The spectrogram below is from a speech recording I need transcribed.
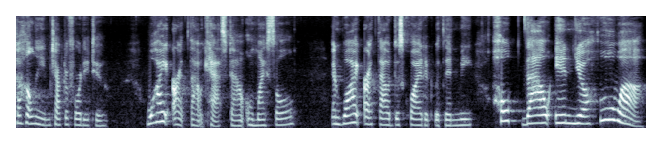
Tehillim chapter 42. Why art thou cast down, O my soul? And why art thou disquieted within me? Hope thou in Yahuwah,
